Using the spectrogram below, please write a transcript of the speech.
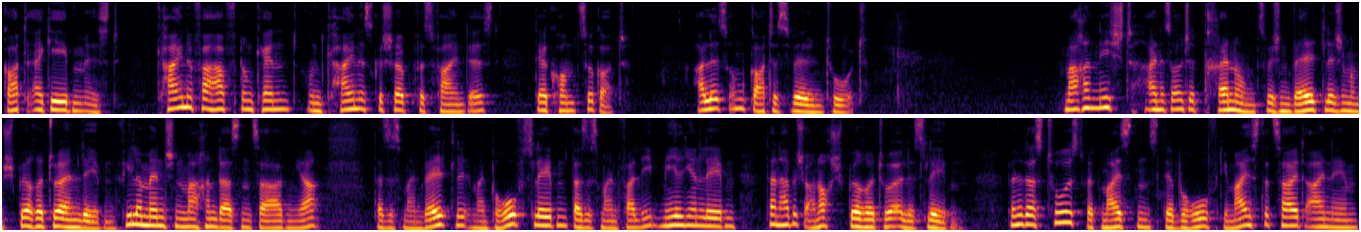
Gott ergeben ist, keine Verhaftung kennt und keines Geschöpfes Feind ist, der kommt zu Gott. Alles um Gottes Willen tut. Mache nicht eine solche Trennung zwischen weltlichem und spirituellem Leben. Viele Menschen machen das und sagen, ja, das ist mein, Weltle mein Berufsleben, das ist mein Familienleben, dann habe ich auch noch spirituelles Leben. Wenn du das tust, wird meistens der Beruf die meiste Zeit einnehmen,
